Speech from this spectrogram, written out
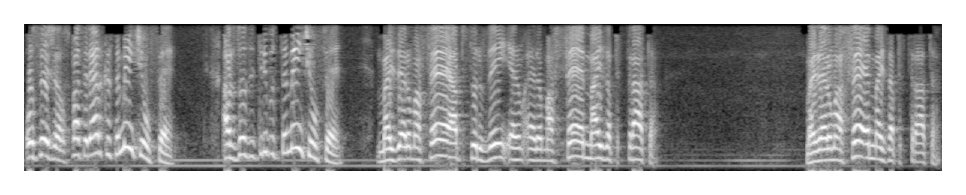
Ou seja, os patriarcas também tinham fé. As doze tribos também tinham fé. Mas era uma fé absorvente, era uma fé mais abstrata. Mas era uma fé mais abstrata.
